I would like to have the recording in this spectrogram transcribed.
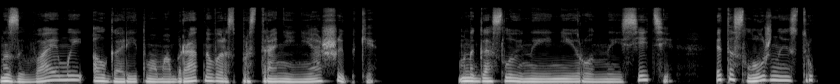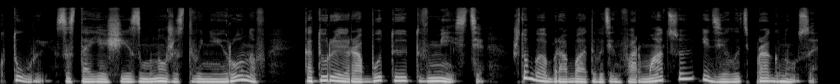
называемый алгоритмом обратного распространения ошибки. Многослойные нейронные сети — это сложные структуры, состоящие из множества нейронов, которые работают вместе, чтобы обрабатывать информацию и делать прогнозы.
